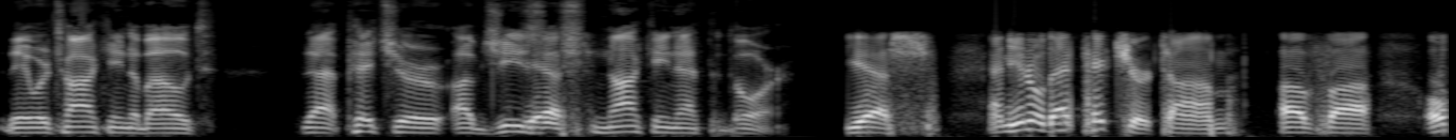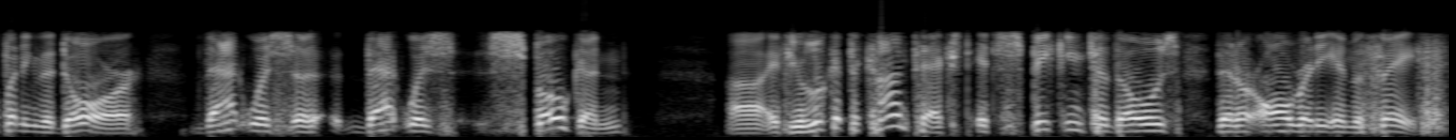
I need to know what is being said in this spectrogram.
they were talking about that picture of Jesus Yes. knocking at the door. Yes, and you know that picture, Tom, of uh, opening the door. That was uh, that was spoken. Uh, if you look at the context, it's speaking to those that are already in the faith.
